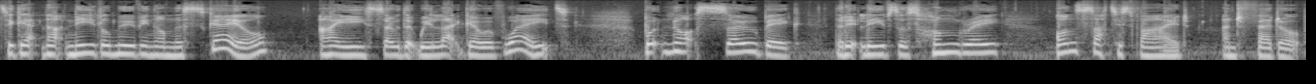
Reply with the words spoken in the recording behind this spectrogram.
to get that needle moving on the scale, i.e., so that we let go of weight, but not so big that it leaves us hungry, unsatisfied, and fed up.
